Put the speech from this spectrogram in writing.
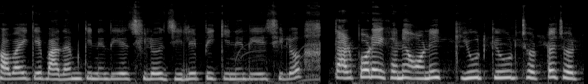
সবাইকে বাদাম কিনে দিয়েছিল, জিলেপি কিনে দিয়েছিল। তারপরে এখানে অনেক কিউট কিউট, ছোট্ট ছোট্ট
